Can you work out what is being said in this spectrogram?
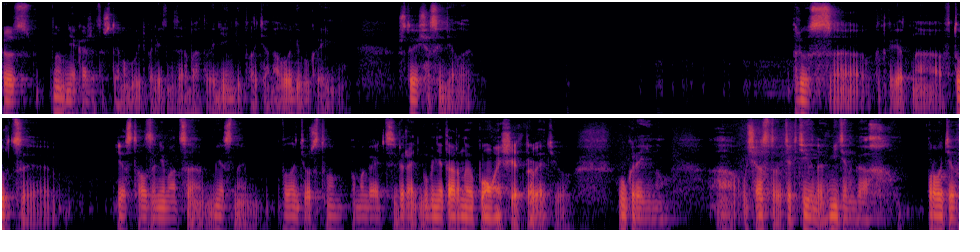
Плюс, ну, мне кажется, что я могу быть полезнее зарабатывать деньги, платя налоги в Украине. Что я сейчас и делаю. Плюс э, конкретно в Турции я стал заниматься местным волонтерством, помогать собирать гуманитарную помощь и отправлять ее в Украину, а, участвовать активно в митингах против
